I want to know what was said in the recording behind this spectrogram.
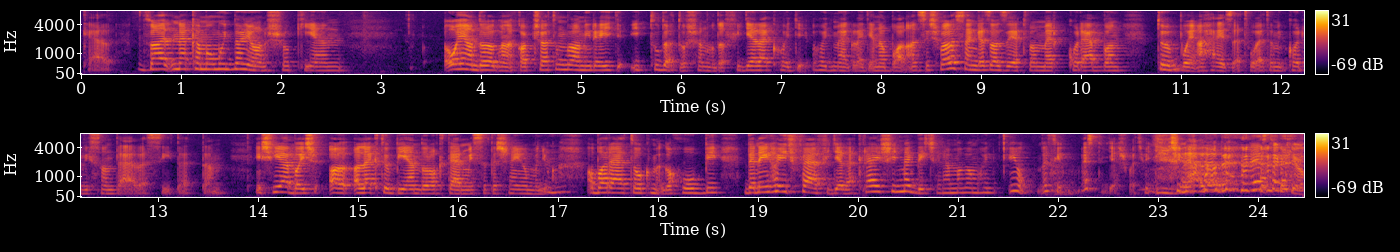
kell. Uh-huh. Szóval nekem amúgy nagyon sok ilyen olyan dolog van a kapcsolatunkban, amire így, így tudatosan odafigyelek, hogy, hogy meglegyen a balansz. És valószínűleg ez azért van, mert korábban több olyan helyzet volt, amikor viszont elveszítettem. És hiába is a, a legtöbb ilyen dolog természetesen jön mondjuk uh-huh. a barátok, meg a hobbi, de néha így felfigyelek rá, és így megdicsérem magam, hogy jó, ez jó, ezt ügyes vagy, hogy így csinálod. Ez tök jó,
